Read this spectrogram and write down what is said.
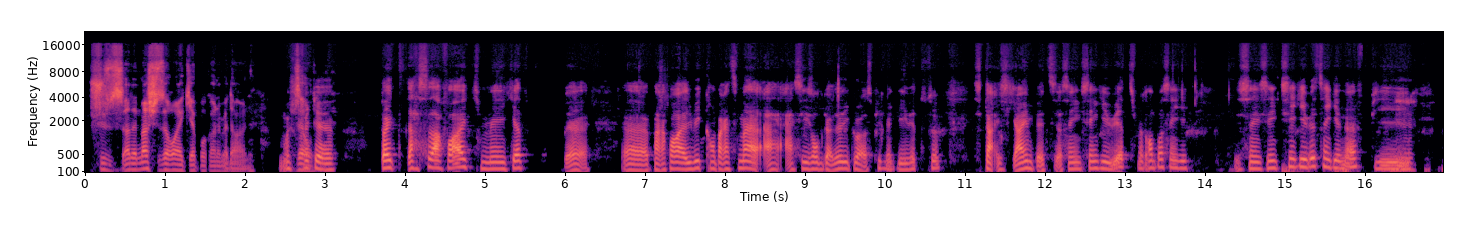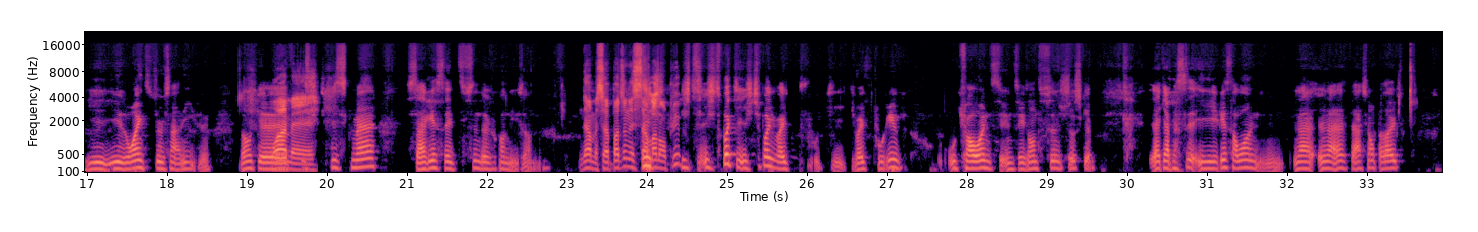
je, honnêtement, je suis zéro inquiet pour Connor Bedard. Moi, je sais que peut-être la seule affaire qui m'inquiète euh, euh, par rapport à lui comparativement à, ces autres gars-là, les Crosby, McDavid, tout ça, c'est quand, quand, même petit. 5, 5, et 8, je me trompe pas, 5 et, 5, 5, 5 et 8, 5 et 9, puis mm. il, il, est loin de 200 livres. Donc, euh, ouais, mais... physiquement, ça risque d'être difficile de jouer contre des hommes. Non, mais ça ne veut pas dire nécessairement non plus. Je ne dis pas qu'il va, être, qu va être pourri ou, ou qu'il va avoir une, une saison difficile, juste que la capacité, il risque d'avoir une, une, adaptation peut-être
